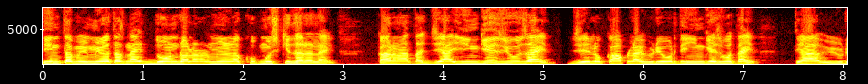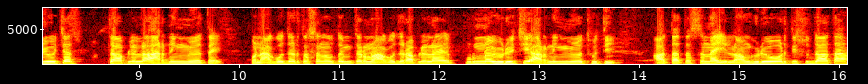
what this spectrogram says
तीन तर मिळतच नाही दोन डॉलर मिळणं खूप मुश्किल झालेलं आहे. कारण आता ज्या इंगेज यूज आहेत जे लोक आपल्या व्हिडिओवरती इंगेज होत आहेत त्या व्हिडिओच्याच फक्त आपल्याला अर्निंग मिळत आहे. पण अगोदर तसं नव्हतं मित्रांनो. अगोदर आपल्याला पूर्ण व्हिडिओची अर्निंग मिळत होती. आता तसं नाही. लॉंग व्हिडिओवरती सुद्धा आता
